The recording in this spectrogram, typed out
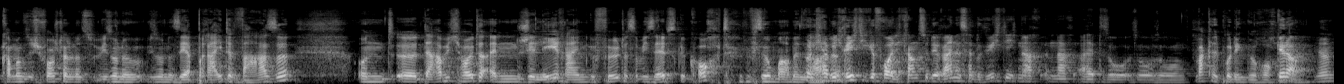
kann man sich vorstellen, das ist wie so eine, wie so eine sehr breite Vase. Und äh, da habe ich heute ein Gelee reingefüllt, das habe ich selbst gekocht, wie so Marmelade. Und ich habe mich richtig gefreut. Ich kam zu dir rein, es hat richtig nach, nach halt so, so, so. Wackelpudding gerochen. Genau. Ja.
